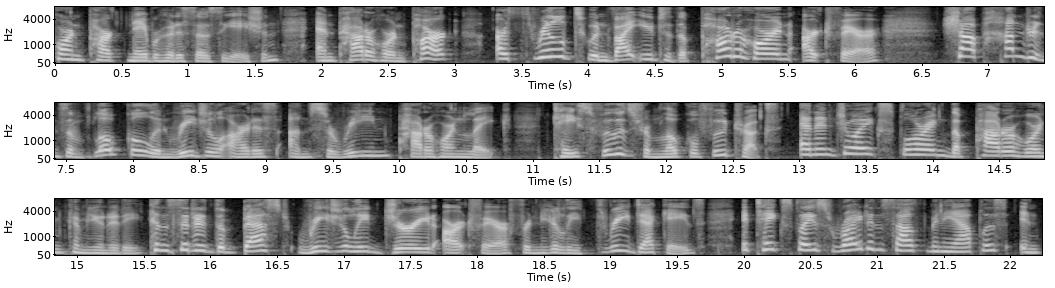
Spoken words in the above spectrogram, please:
Powderhorn Park Neighborhood Association and Powderhorn Park are thrilled to invite you to the Powderhorn Art Fair. Shop hundreds of local and regional artists on serene Powderhorn Lake. Taste foods from local food trucks and enjoy exploring the Powderhorn community. Considered the best regionally juried art fair for nearly three decades, it takes place right in South Minneapolis in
